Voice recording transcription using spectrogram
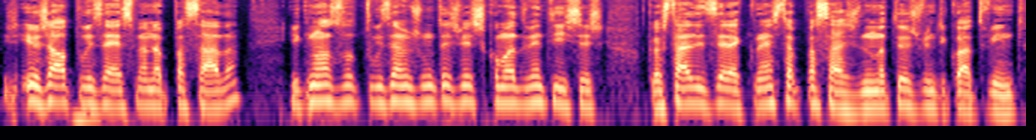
eu já utilizei a semana passada, e que nós utilizamos muitas vezes como adventistas. O que ele está a dizer é que nesta passagem de Mateus 24, 20,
